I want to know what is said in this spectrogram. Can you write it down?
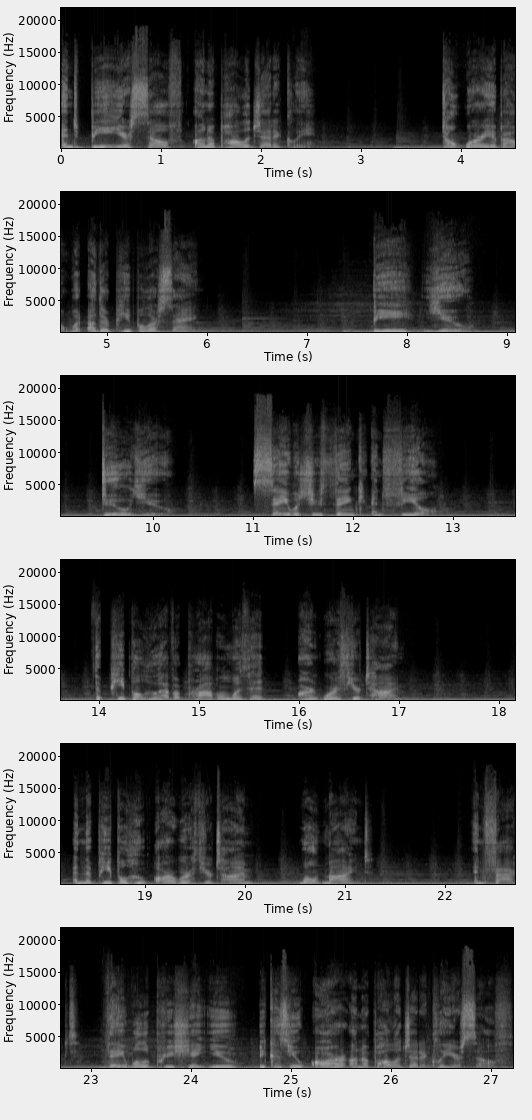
and be yourself unapologetically. Don't worry about what other people are saying. Be you. Do you. Say what you think and feel. The people who have a problem with it aren't worth your time. And the people who are worth your time won't mind. In fact, they will appreciate you because you are unapologetically yourself.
